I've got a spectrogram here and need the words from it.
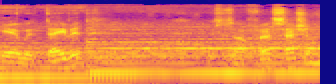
Here with David. This is our first session.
